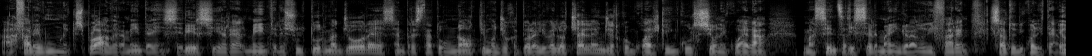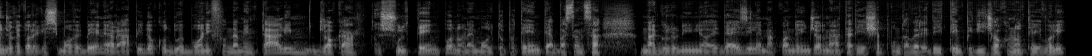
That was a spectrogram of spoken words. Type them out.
a fare un exploit, veramente a inserirsi realmente sul tour maggiore, è sempre stato un ottimo giocatore a livello challenger con qualche incursione qua e là ma senza essere mai in grado di fare il salto di qualità. È un giocatore che si muove bene, è rapido, con due buoni fondamentali, gioca sul tempo, non è molto potente, è abbastanza magronino ed esile, ma quando è in giornata riesce appunto ad avere dei tempi di gioco notevoli.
